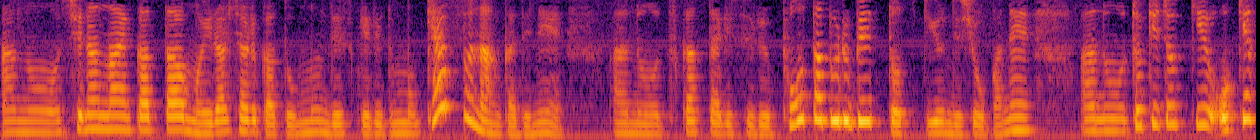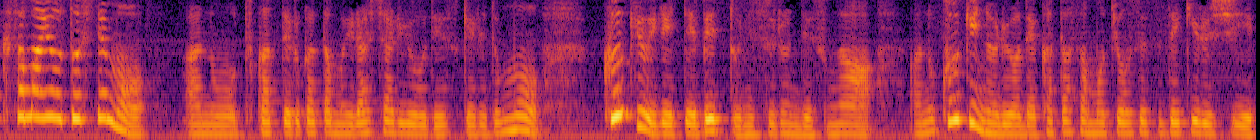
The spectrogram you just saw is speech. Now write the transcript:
あの、知らない方もいらっしゃるかと思うんですけれども、キャンプなんかでね、あの使ったりするポータブルベッドっていうんでしょうかねあの時々お客様用としてもあの使ってる方もいらっしゃるようですけれども空気を入れてベッドにするんですがあの空気の量で硬さも調節できるし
